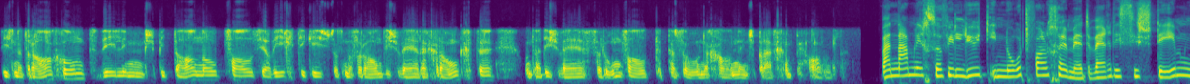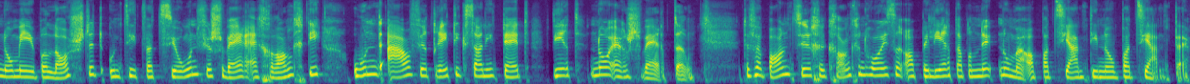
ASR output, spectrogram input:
bis man drankommt, weil im Spitalnotfall ja wichtig ist, dass man vor allem die schwer Erkrankten und auch die schwer verunfallten Personen kann entsprechend behandeln wenn nämlich so viele Leute in Notfall kommen, wird das System noch mehr überlastet und die Situation für schwer Erkrankte und auch für die Rettungssanität wird noch erschwerter. Der Verband Zürcher Krankenhäuser appelliert aber nicht nur an Patientinnen und Patienten.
